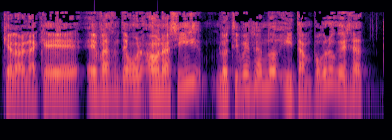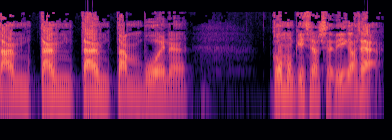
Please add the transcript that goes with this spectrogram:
que la verdad es que es bastante buena. Aún así, lo estoy pensando y tampoco creo que sea tan, tan, tan, tan buena como quizás se diga. O sea,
